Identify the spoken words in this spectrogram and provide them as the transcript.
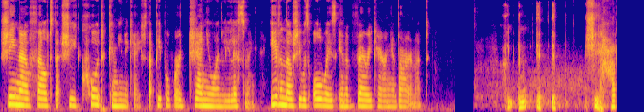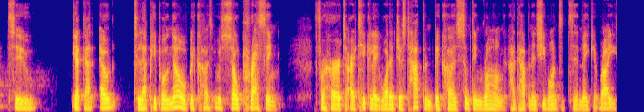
She now felt that she could communicate that people were genuinely listening even though she was always in a very caring environment. And, and it it she had to get that out to let people know because it was so pressing for her to articulate what had just happened because something wrong had happened and she wanted to make it right.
